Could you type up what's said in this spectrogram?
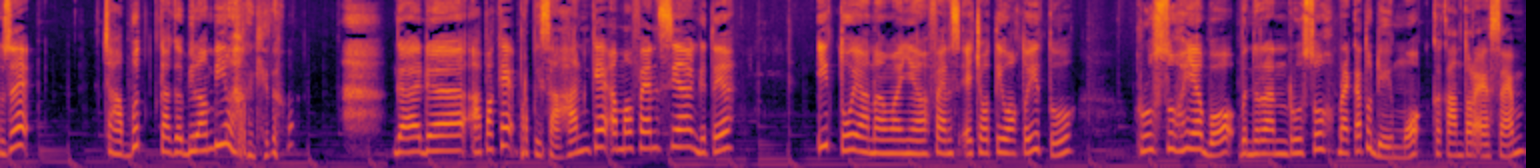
Maksudnya cabut kagak bilang-bilang gitu. Gak ada apa kayak perpisahan kayak sama fansnya gitu ya itu yang namanya fans Echoti waktu itu rusuhnya Bo. Beneran rusuh mereka tuh demo ke kantor SM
